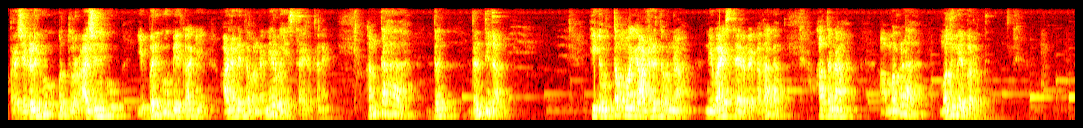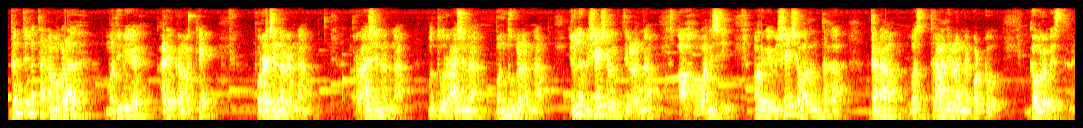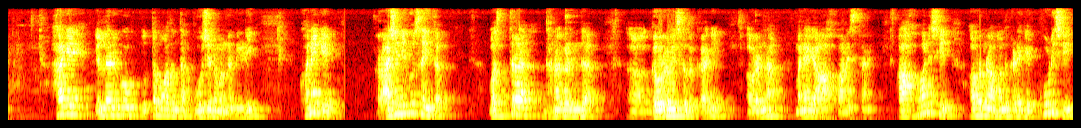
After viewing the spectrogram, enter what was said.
ಪ್ರಜೆಗಳಿಗೂ ಮತ್ತು ರಾಜನಿಗೂ ಇಬ್ಬರಿಗೂ ಬೇಕಾಗಿ ಆಡಳಿತವನ್ನು ನಿರ್ವಹಿಸ್ತಾ ಇರ್ತಾನೆ. ಅಂತಹ ದನ್, ದಂತಿಲ ಹೀಗೆ ಉತ್ತಮವಾಗಿ ಆಡಳಿತವನ್ನು ನಿಭಾಯಿಸ್ತಾ ಇರಬೇಕಾದಾಗ ಆತನ ಮಗಳ ಮದುವೆ ಬರುತ್ತೆ. ದಂತಿಲ ತನ್ನ ಮಗಳ ಮದುವೆಯ ಕಾರ್ಯಕ್ರಮಕ್ಕೆ ಪುರಜನರನ್ನು, ರಾಜನನ್ನು ಮತ್ತು ರಾಜನ ಬಂಧುಗಳನ್ನು, ಎಲ್ಲ ವಿಶೇಷ ವ್ಯಕ್ತಿಗಳನ್ನು ಆಹ್ವಾನಿಸಿ ಅವರಿಗೆ ವಿಶೇಷವಾದಂತಹ ಧನ, ವಸ್ತ್ರಾದಿಗಳನ್ನು ಕೊಟ್ಟು ಗೌರವಿಸ್ತಾನೆ. ಹಾಗೆ ಎಲ್ಲರಿಗೂ ಉತ್ತಮವಾದಂತಹ ಭೋಜನವನ್ನು ನೀಡಿ, ಕೊನೆಗೆ ರಾಜನಿಗೂ ಸಹಿತ ವಸ್ತ್ರ ಧನಗಳಿಂದ ಗೌರವಿಸೋದಕ್ಕಾಗಿ ಅವರನ್ನು ಮನೆಗೆ ಆಹ್ವಾನಿಸ್ತಾನೆ. ಆಹ್ವಾನಿಸಿ ಅವ್ರನ್ನ ಒಂದು ಕಡೆಗೆ ಕೂಡಿಸಿ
